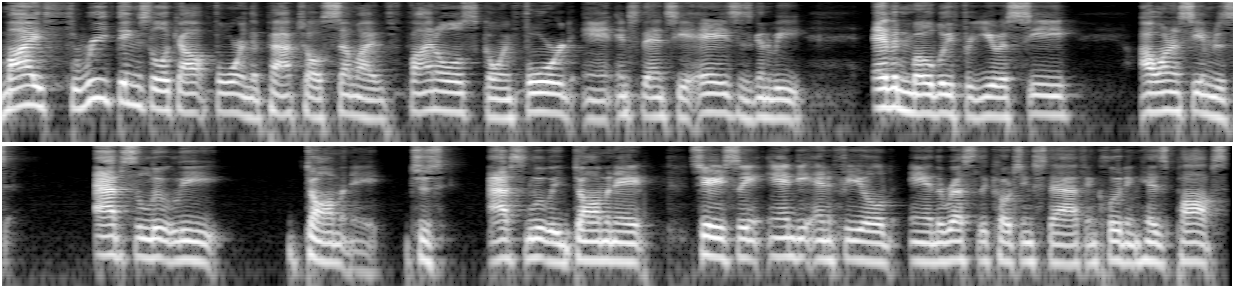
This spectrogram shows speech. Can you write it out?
my three things to look out for in the Pac 12 semifinals going forward and into the NCAAs is going to be Evan Mobley for USC. I want to see him just absolutely dominate. Just absolutely dominate. Seriously, Andy Enfield and the rest of the coaching staff, including his pops,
